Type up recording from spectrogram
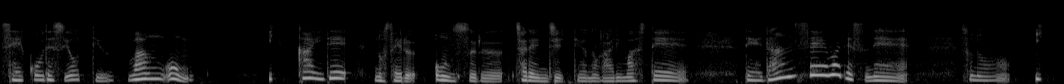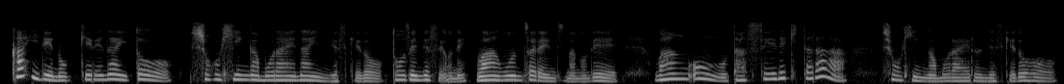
成功ですよっていうワンオン。1回で乗せるオンするチャレンジっていうのがありましてで男性はですねその回で乗っけれないと商品がもらえないんですけど当然ですよね。ワンオンチャレンジなのでワンオンを達成できたら商品がもらえるんですけど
